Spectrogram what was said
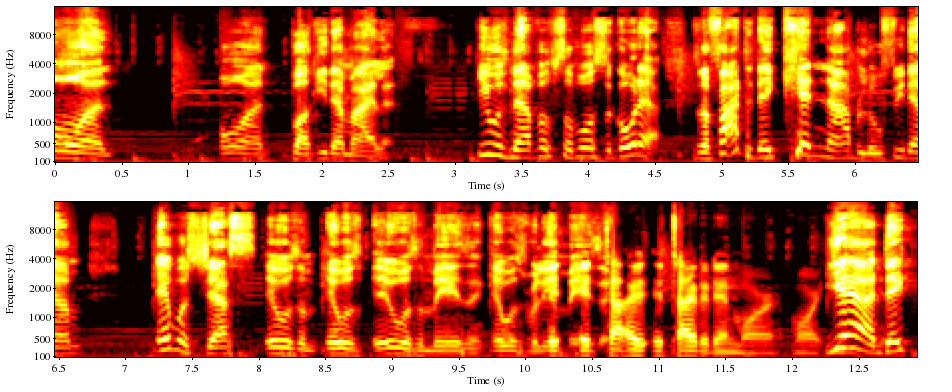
on on Buggy them island. He was never supposed to go there. So the fact that they kidnapped Luffy them it was just it was it was it was amazing. It was really It, it, amazing. it tied it in more more. yeah, easier. they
